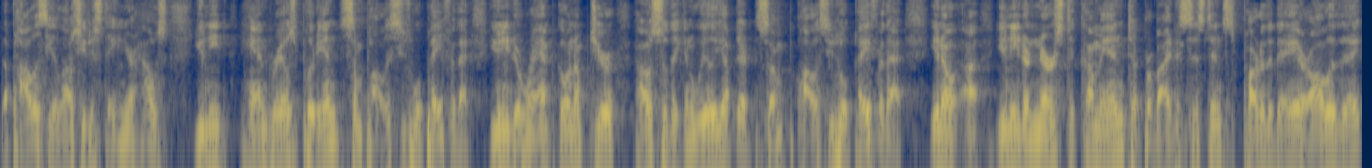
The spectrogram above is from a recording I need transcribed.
the policy allows you to stay in your house. You need handrails put in. Some policies will pay for that. You need a ramp going up to your house so they can wheel you up there. Some policies will pay for that. You know, uh, you need a nurse to come in to provide assistance part of the day or all of the day.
